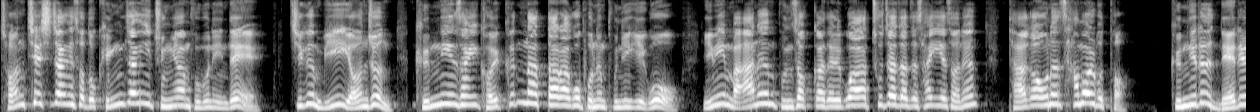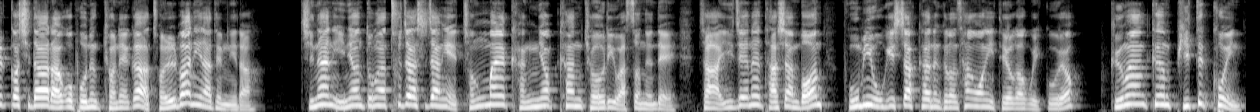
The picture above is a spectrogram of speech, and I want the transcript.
전체 시장에서도 굉장히 중요한 부분인데 지금 미 연준 금리 인상이 거의 끝났다라고 보는 분위기고 이미 많은 분석가들과 투자자들 사이에서는 다가오는 3월부터 금리를 내릴 것이다 라고 보는 견해가 절반이나 됩니다. 지난 2년 동안 투자 시장에 정말 강력한 겨울이 왔었는데 자, 이제는 다시 한번 봄이 오기 시작하는 그런 상황이 되어가고 있고요. 그만큼 비트코인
